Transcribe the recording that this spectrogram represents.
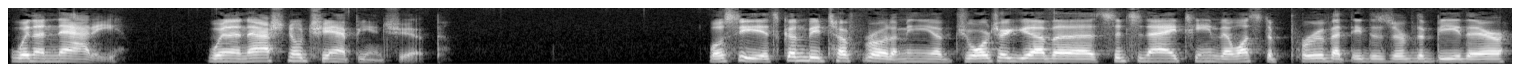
win a natty, win a national championship we'll see. It's going to be a tough road. I mean, you have Georgia, you have a Cincinnati team that wants to prove that they deserve to be there.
